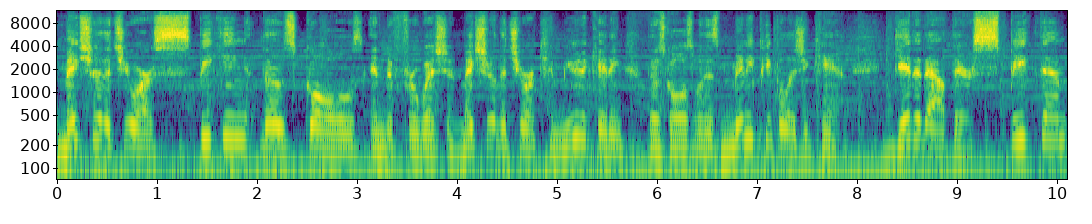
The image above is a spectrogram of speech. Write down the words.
make sure that you are speaking those goals into fruition. Make sure that you are communicating those goals with as many people as you can. Get it out there, speak them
